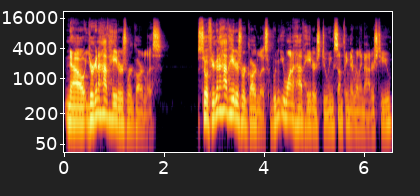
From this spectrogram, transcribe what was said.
Now, you're going to have haters regardless. So, if you're going to have haters regardless, wouldn't you want to have haters doing something that really matters to you,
